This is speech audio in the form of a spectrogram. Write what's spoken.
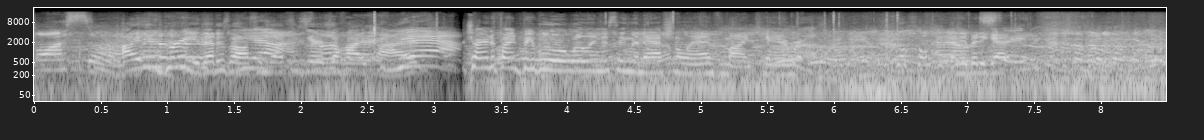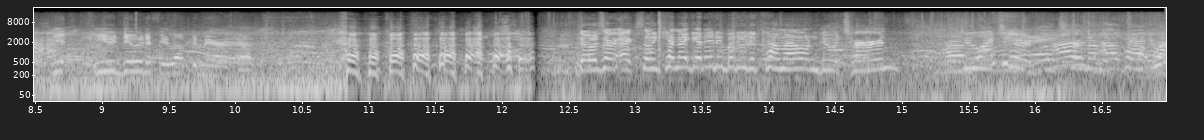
awesome. I agree. That is awesome. Yeah. That deserves a high five. Yeah. Trying to find people who are willing to sing the national anthem on camera. Anybody get? You, you do it if you loved America. Those are excellent. Can I get anybody to come out and do a turn? Um, do a turn. Turn on the catwalk.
